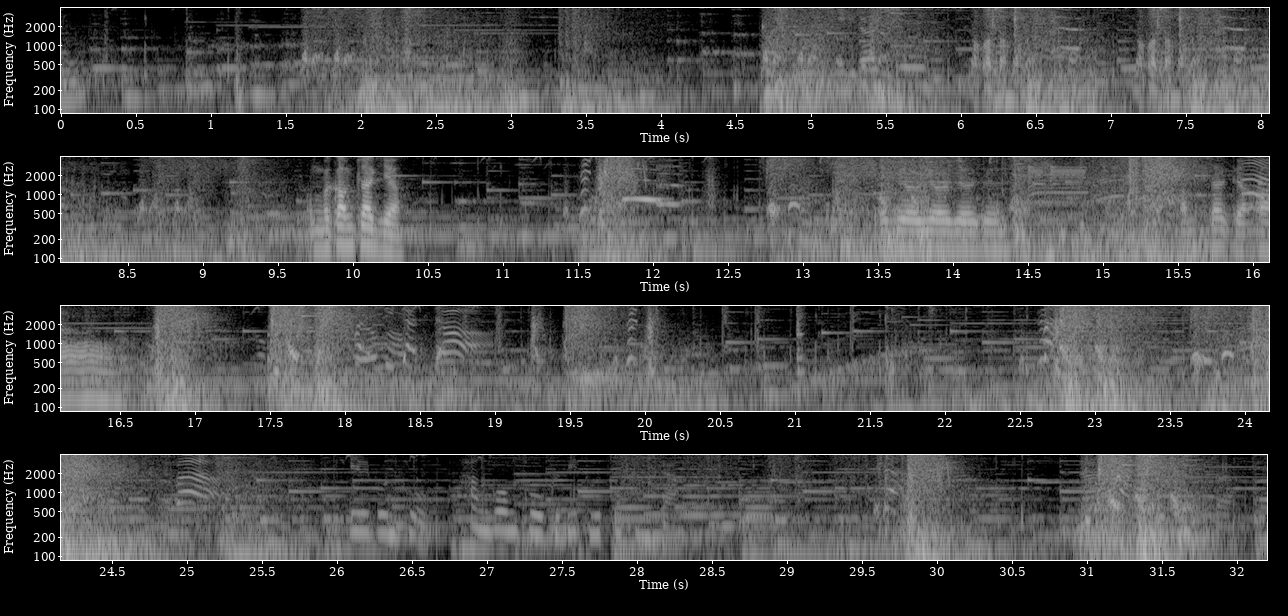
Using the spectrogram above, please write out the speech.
나가자 나가자 엄마 깜짝이야. 여기, 여기, 여기, 여기. 깜짝이야. 아. 일분후 항공 보급이 도착합니다.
